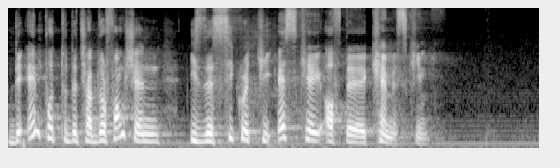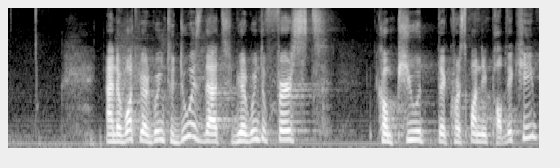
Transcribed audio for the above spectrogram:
the input to the trapdoor function is the secret key sk of the KEM scheme. And what we are going to do is that we are going to first compute the corresponding public key.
